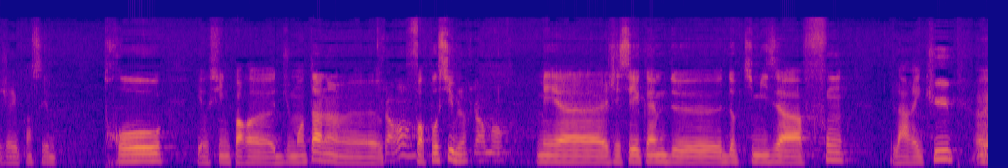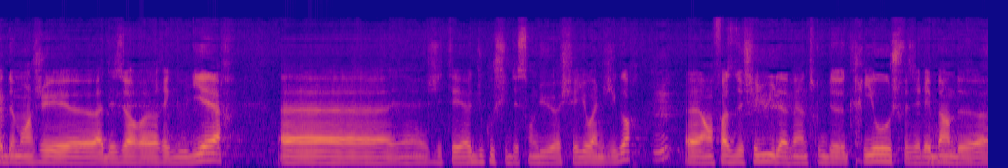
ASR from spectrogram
j'y pensé trop. Il y a aussi une part euh, du mental, hein, euh, fort possible. Clairement. Mais euh, j'essayais quand même d'optimiser à fond la récup, euh, de manger euh, à des heures euh, régulières. J'étais, du coup, je suis descendu chez Johan Gigor. Euh, en face de chez lui, il avait un truc de cryo. Je faisais les bains de,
